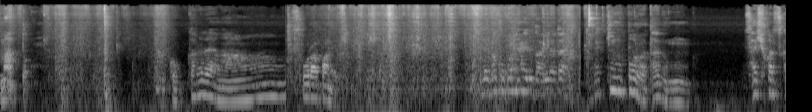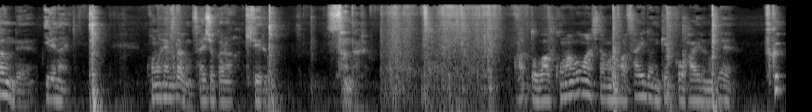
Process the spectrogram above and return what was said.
マット。こっからだよな。ソーラーパネルこれがここに入るとありがたい。トレッキングポールは多分最初から使うんで入れない。この辺も多分最初から着てる。サンダル。あとは細々したものがサイドに結構入るので服。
